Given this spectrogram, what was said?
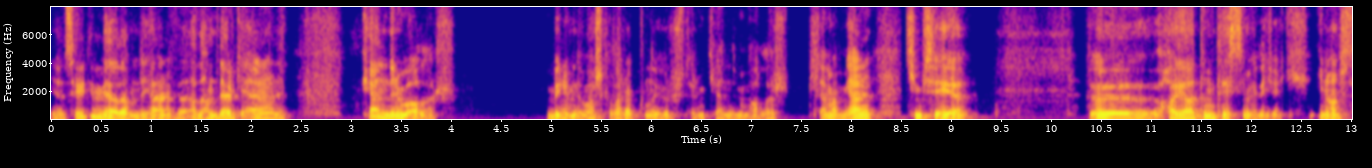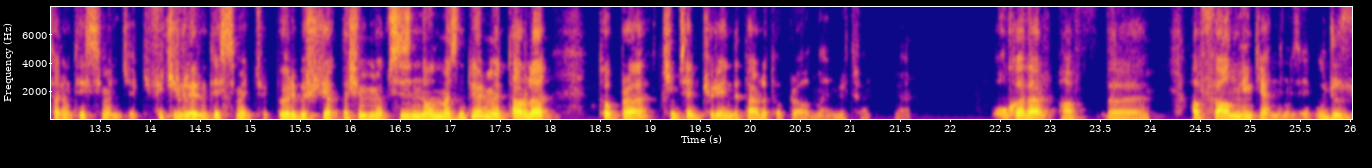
Yani sevdiğim bir adamdı. Yani adam derken yani hani kendini bağlar. Benim de başkalar hakkında görüşlerim kendimi bağlar. Bilemem yani kimseye e, hayatımı teslim edecek, inançlarımı teslim edecek, fikirlerimi teslim edecek. Böyle bir yaklaşımım yok. Sizin ne olmasın diyorum ya tarla toprağı, kimsenin küreğinde tarla toprağı olmayın lütfen. Yani o kadar haf, e, hafife almayın kendinizi. Ucuz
